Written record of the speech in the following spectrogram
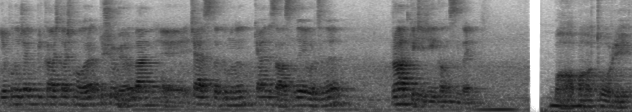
yapılacak bir karşılaşma olarak düşünmüyorum. Ben e, Chelsea takımının kendi sahasında Everton'ı rahat geçeceği kanısındayım. Baba Torik.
